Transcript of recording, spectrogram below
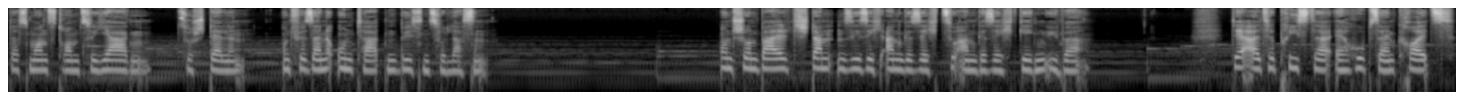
das Monstrum zu jagen, zu stellen und für seine Untaten büßen zu lassen. Und schon bald standen sie sich Angesicht zu Angesicht gegenüber. Der alte Priester erhob sein Kreuz,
